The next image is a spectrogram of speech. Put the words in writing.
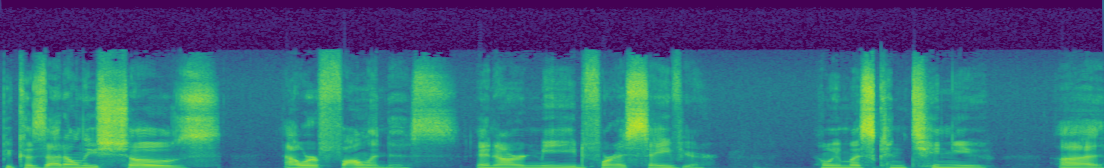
because that only shows our fallenness and our need for a Savior. And we must continue uh,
